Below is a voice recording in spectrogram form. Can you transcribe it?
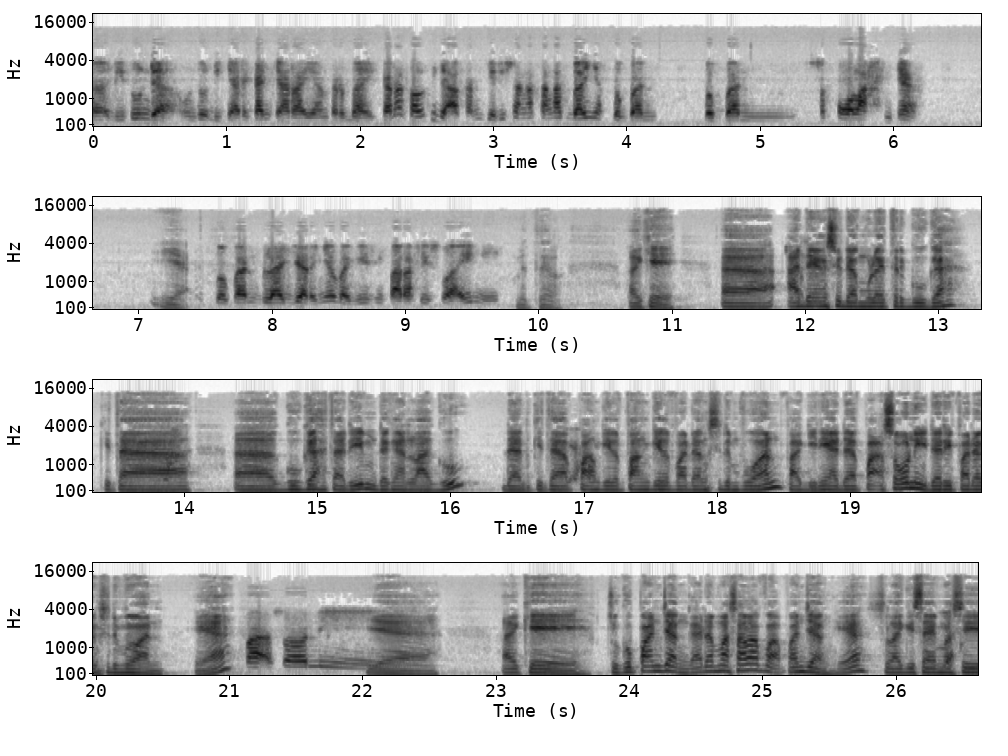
uh, ditunda untuk dicarikan cara yang terbaik. Karena kalau tidak akan jadi sangat-sangat banyak beban beban sekolahnya. Yeah. beban belajarnya bagi si para siswa ini. Betul. Oke okay. uh, eh, ada yang sudah mulai tergugah? Kita uh, gugah tadi dengan lagu dan kita panggil-panggil Padang Sidempuan. Pagi ini ada Pak Sony dari Padang Sidempuan, ya. Pak Sony. Ya. Oke, cukup panjang, nggak ada masalah Pak, panjang ya. Selagi saya ya. masih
